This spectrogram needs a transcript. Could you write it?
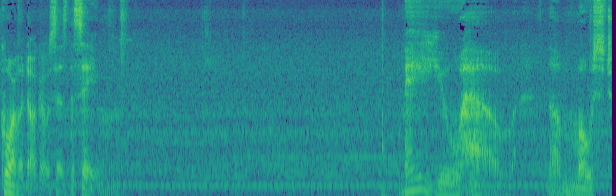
Corvadogo says the same. May you have the most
